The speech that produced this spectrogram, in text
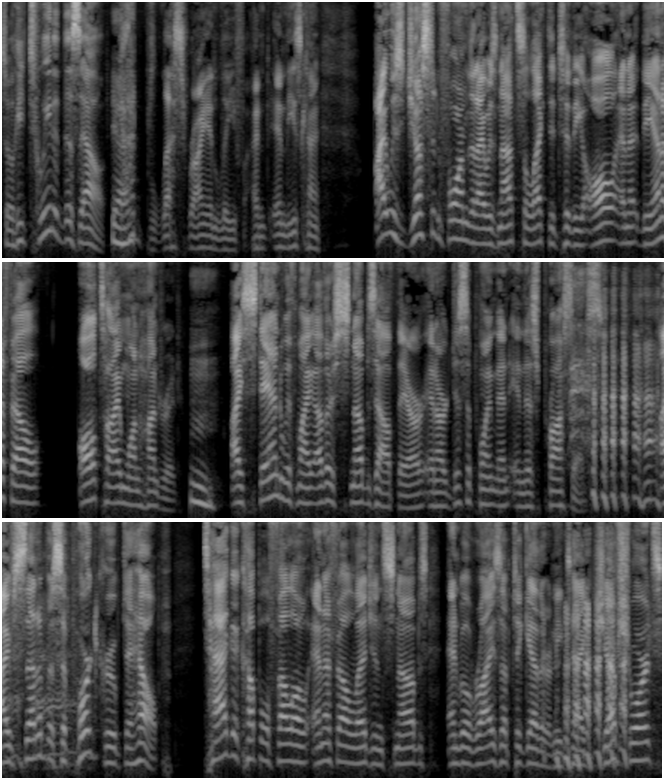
So he tweeted this out. Yeah. God bless Ryan Leaf and and these kind. I was just informed that I was not selected to the all and the NFL all time 100. Mm. I stand with my other snubs out there and our disappointment in this process. I've set up a support group to help. Tag a couple fellow NFL legend snubs, and we'll rise up together. And he tagged Jeff Schwartz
